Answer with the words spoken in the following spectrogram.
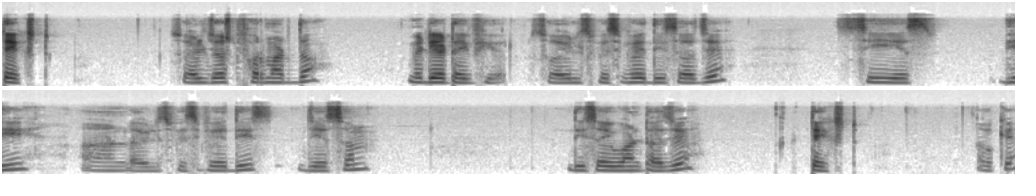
text. So I will just format the media type here. So I will specify this as a CSV and I will specify this JSON. This I want as a text. Okay.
